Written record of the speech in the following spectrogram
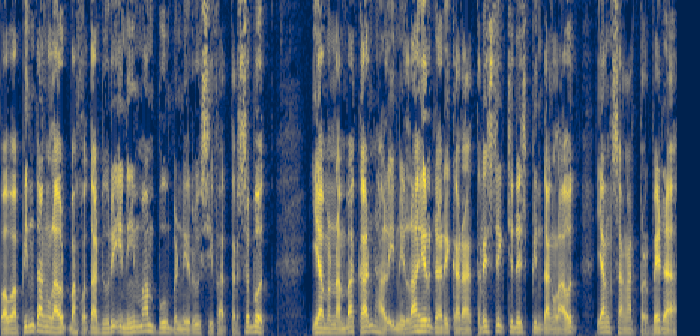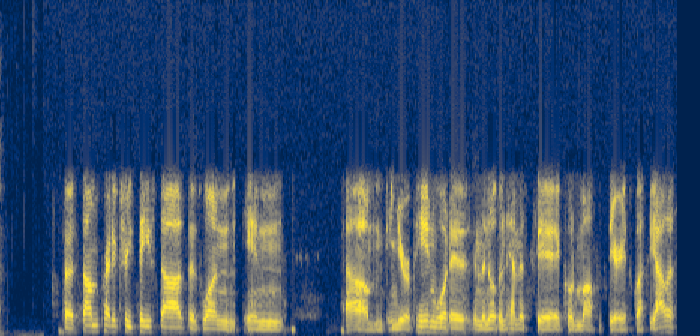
bahwa bintang laut mahkota duri ini mampu meniru sifat tersebut. Ia menambahkan hal ini lahir dari karakteristik jenis bintang laut yang sangat berbeda. For some predatory sea stars, there's one in um, in European waters in the northern hemisphere called Martha-Sirius glacialis.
